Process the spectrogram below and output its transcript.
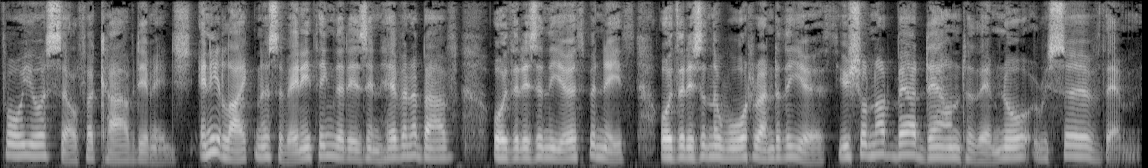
for yourself a carved image, any likeness of anything that is in heaven above, or that is in the earth beneath, or that is in the water under the earth. You shall not bow down to them, nor serve them.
